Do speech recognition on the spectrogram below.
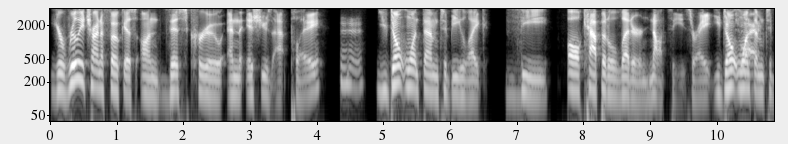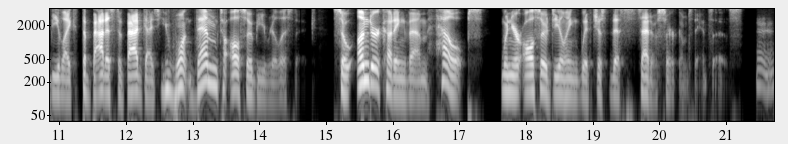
you're really trying to focus on this crew and the issues at play. hmm You don't want them to be like the all capital letter Nazis, right? You don't want them to be like the baddest of bad guys. You want them to also be realistic. So undercutting them helps when you're also dealing with just this set of circumstances. Hmm.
